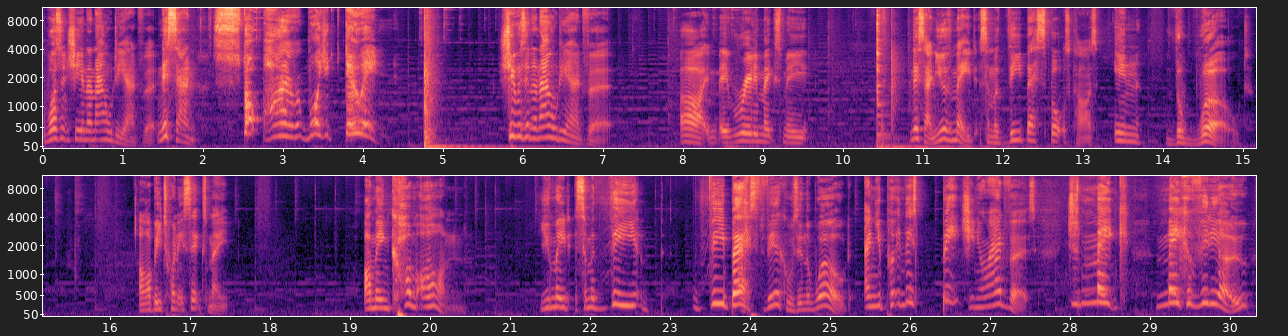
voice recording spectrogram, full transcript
Wasn't she in an Audi advert? Nissan, stop hiring! What are you doing? She was in an Audi advert. Ah, oh, it, it really makes me... Nissan, you have made some of the best sports cars in the world. RB26, mate. I mean, come on. You've made some of the the best vehicles in the world, and you're putting this bitch in your adverts. Just make make a video,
